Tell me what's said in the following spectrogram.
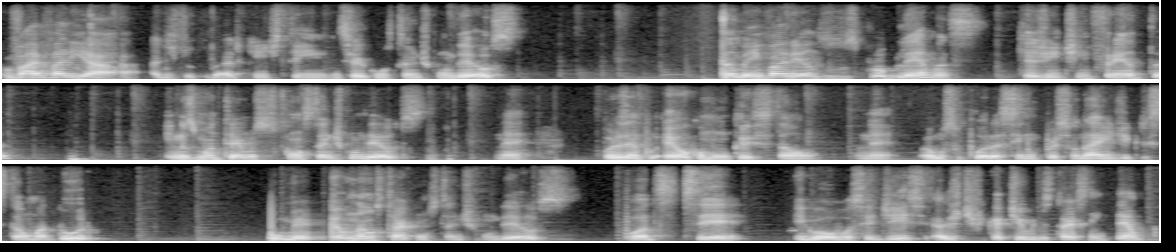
vai variar a dificuldade que a gente tem em ser constante com Deus, também variando os problemas que a gente enfrenta em nos mantermos constante com Deus, né? Por exemplo, eu como um cristão, né, vamos supor assim, um personagem de cristão maduro, o meu não estar constante com Deus pode ser, igual você disse, a justificativa de estar sem tempo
